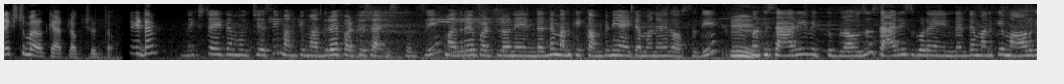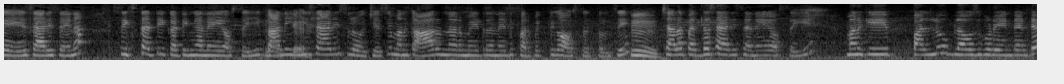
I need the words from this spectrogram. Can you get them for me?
నెక్స్ట్ మరో క్యాట్లాగ్ చూద్దాం. చూద్దాం నెక్స్ట్ ఐటమ్ వచ్చేసి మనకి మధురై పట్టు శారీస్ తులసి. మధురై పట్టులోనే ఏంటంటే మనకి కంపెనీ ఐటమ్ అనేది వస్తుంది. Hmm. మనకి శారీ విత్ బ్లౌజ్ శారీస్ కూడా ఏంటంటే మనకి మామూలుగా ఏ శారీస్ అయినా సిక్స్ థర్టీ కటింగ్ అనేవి వస్తాయి. కానీ. ఈ శారీస్లో వచ్చేసి మనకి ఆరున్నర మీటర్ అనేది పర్ఫెక్ట్గా వస్తుంది తులసి. Hmm. చాలా పెద్ద శారీస్ అనేవి వస్తాయి. మనకి పళ్ళు బ్లౌజ్ కూడా ఏంటంటే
